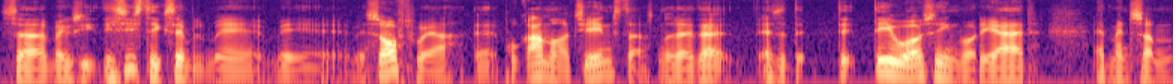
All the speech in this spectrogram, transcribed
Så man kan sige, det sidste eksempel med, med, med software, øh, programmer og tjenester og sådan noget der, der altså det, det, det er jo også en, hvor det er, at, at man som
